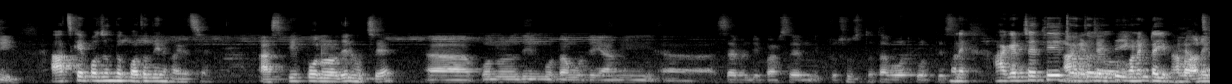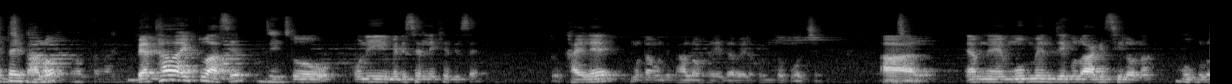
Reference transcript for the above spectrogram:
জি। আজকে পর্যন্ত কতদিন হয়েছে? আজকে পনেরো দিন হচ্ছে। পনেরো দিন মোটামুটি আমি সেভেন্টি পার্সেন্ট একটু সুস্থতা বোধ করতেছি। মানে আগের চাইতে যত অনেকটাই ভালো হ্যাঁ, অনেকটাই ভালো। ব্যথা একটু আছে। তো উনি মেডিসিন লিখে দিছে তো খাইলে মোটামুটি ভালো হয়ে যাবে এরকম তো বলছে। আর এমনি মুভমেন্ট যেগুলো আগে ছিল না ওগুলো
